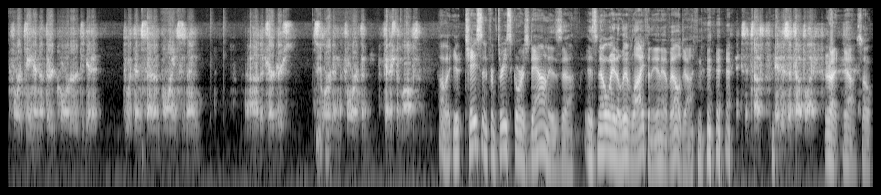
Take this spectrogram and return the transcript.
14 in the third quarter to get it to within seven points, and then uh, the Chargers scored in the fourth and finished them off. oh, you, chasing from three scores down is uh, is no way to live life in the NFL, John. It's a tough. It is a tough life. right, yeah. So,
